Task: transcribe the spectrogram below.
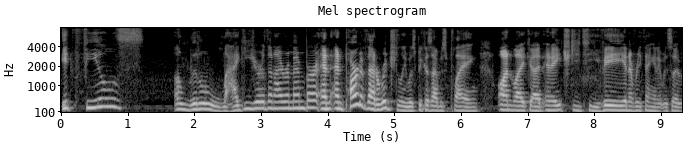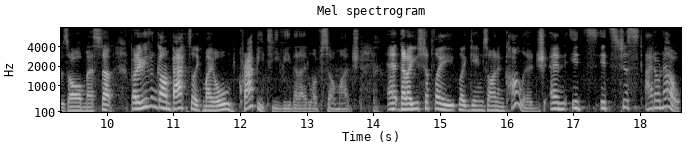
It feels a little laggier than I remember, and and part of that originally was because I was playing on like a, an HD TV and everything, and it was it was all messed up. But I've even gone back to like my old crappy TV that I love so much, and that I used to play like games on in college, and it's it's just I don't know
